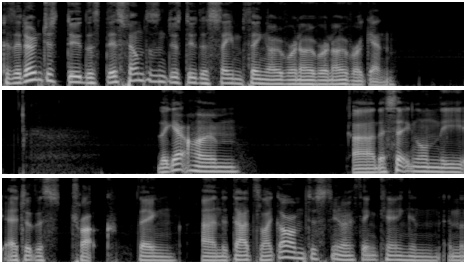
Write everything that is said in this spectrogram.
because they don't just do this. This film doesn't just do the same thing over and over and over again. They get home. Uh, they're sitting on the edge of this truck thing, and the dad's like, "Oh, I'm just you know thinking and and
